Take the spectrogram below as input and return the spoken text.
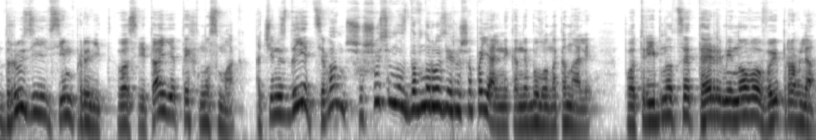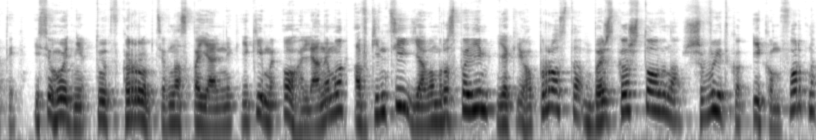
Друзі, всім привіт! Вас вітає Техносмак. А чи не здається вам, що щось у нас давно розіграша паяльника не було на каналі? Потрібно це терміново виправляти. І сьогодні тут в коробці в нас паяльник, який ми оглянемо, а в кінці я вам розповім, як його просто, безкоштовно, швидко і комфортно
